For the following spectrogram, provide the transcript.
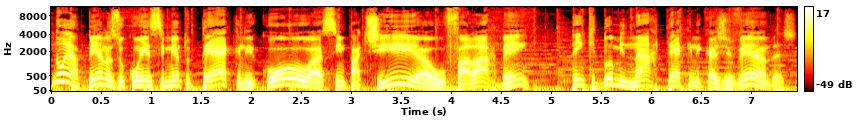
Não é apenas o conhecimento técnico ou a simpatia, o falar bem. Tem que dominar técnicas de vendas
